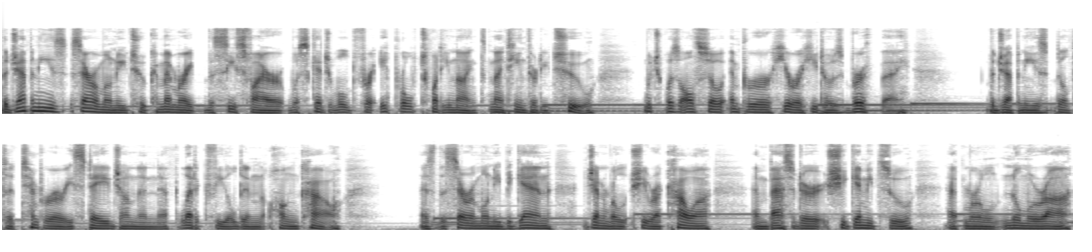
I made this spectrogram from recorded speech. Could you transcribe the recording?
The Japanese ceremony to commemorate the ceasefire was scheduled for April 29, 1932, which was also Emperor Hirohito's birthday. The Japanese built a temporary stage on an athletic field in Hongkou. As the ceremony began, General Shirakawa, Ambassador Shigemitsu, Admiral Nomura,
